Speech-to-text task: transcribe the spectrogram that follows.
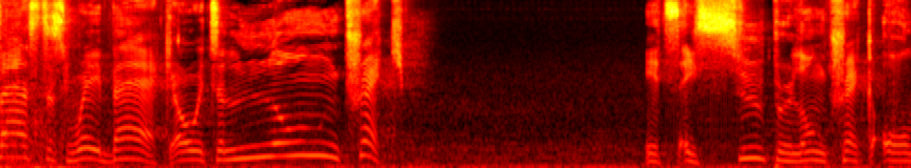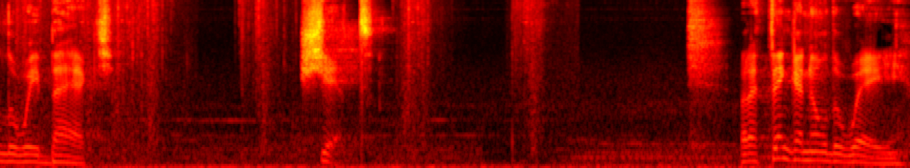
Fastest way back. Oh, it's a long trek. It's a super long trek all the way back. Shit. But I think I know the way.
